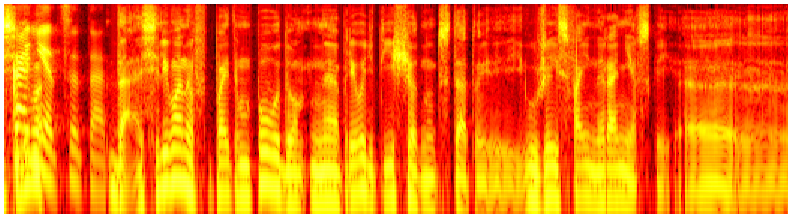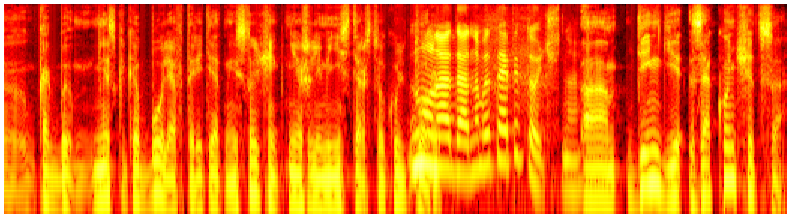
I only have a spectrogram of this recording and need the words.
Селива... Конец цитаты. Да, Селиванов по этому поводу э, приводит еще одну цитату, уже из Фаины Раневской, э, как бы несколько более авторитетный источник, нежели Министерство культуры. Ну, на данном этапе точно. А, деньги закончатся,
